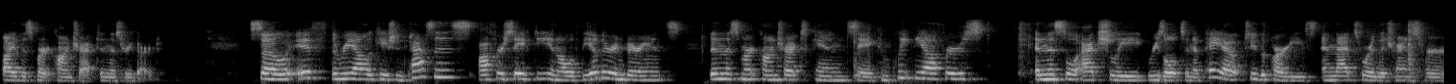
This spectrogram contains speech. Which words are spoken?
by the smart contract in this regard. So if the reallocation passes, offer safety and all of the other invariants, then the smart contract can say complete the offers, and this will actually result in a payout to the parties, and that's where the transfer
